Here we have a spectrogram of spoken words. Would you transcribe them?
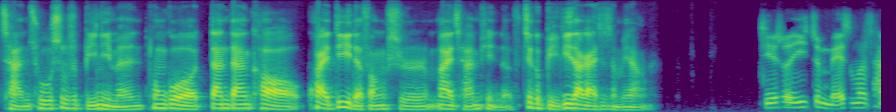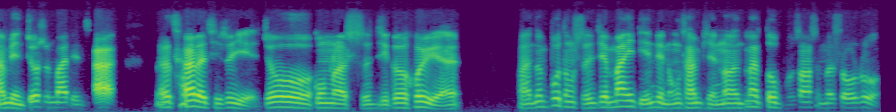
产出，是不是比你们通过单单靠快递的方式卖产品的这个比例大概是什么样的？其实一直没什么产品，就是卖点菜。那个菜呢，其实也就供了十几个会员。反正不同时间卖一点点农产品呢，那都不算什么收入。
